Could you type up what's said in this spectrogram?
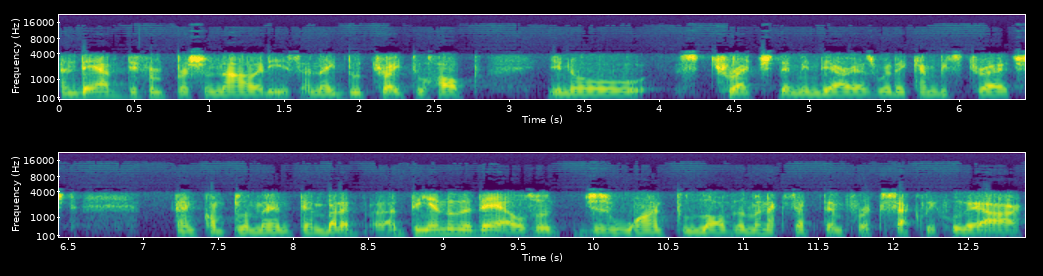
and they have different personalities, and I do try to help, you know, stretch them in the areas where they can be stretched and complement them. But at, at the end of the day, I also just want to love them and accept them for exactly who they are.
